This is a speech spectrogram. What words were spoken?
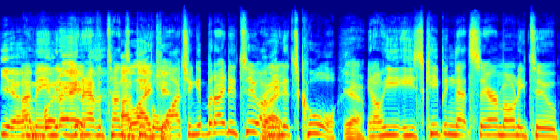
Yeah, I mean, but you're hey, gonna have tons I of like people it. watching it, but I do too. I mean, it's cool. Yeah. You know, he he's keeping that ceremony to.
